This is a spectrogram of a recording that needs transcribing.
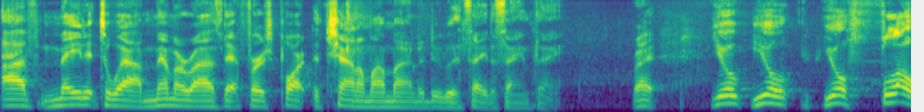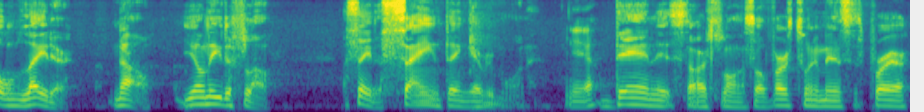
I've made it to where I memorize that first part to channel my mind to do and say the same thing. Right? You'll you'll you'll flow later. No, you don't need to flow. I say the same thing every morning Yeah. then it starts flowing. So first 20 minutes is prayer.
